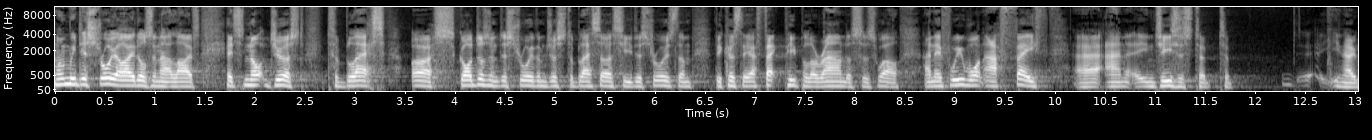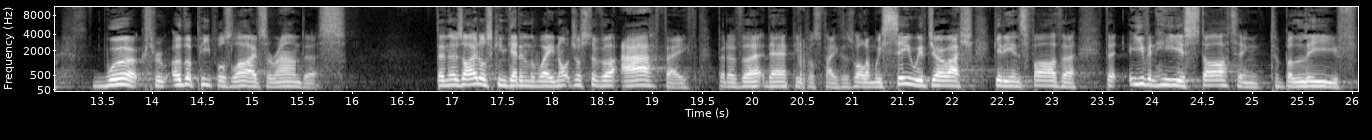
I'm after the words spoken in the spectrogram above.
When we destroy idols in our lives, it's not just to bless us. God doesn't destroy them just to bless us, He destroys them because they affect people around us as well. And if we want our faith uh, and in Jesus to, to, you know, work through other people's lives around us, then those idols can get in the way not just of our faith, but of their, their, people's faith as well. And we see with Joash, Gideon's father, that even he is starting to believe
